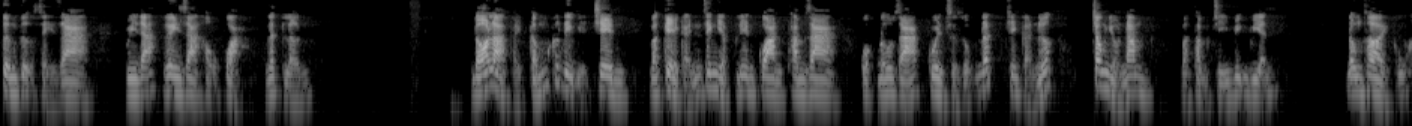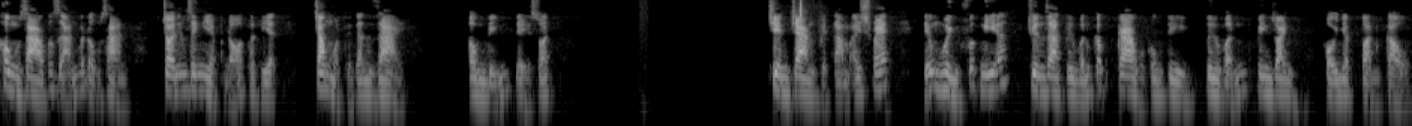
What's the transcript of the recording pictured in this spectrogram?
tương tự xảy ra vì đã gây ra hậu quả rất lớn. Đó là phải cấm các địa vị trên và kể cả những doanh nghiệp liên quan tham gia cuộc đấu giá quyền sử dụng đất trên cả nước trong nhiều năm và thậm chí vĩnh viễn. Đồng thời cũng không giao các dự án bất động sản cho những doanh nghiệp đó thực hiện trong một thời gian dài, ông Đính đề xuất. Trên trang Vietnam Express thì ông Huỳnh Phước Nghĩa, chuyên gia tư vấn cấp cao của công ty tư vấn kinh doanh hội nhập toàn cầu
